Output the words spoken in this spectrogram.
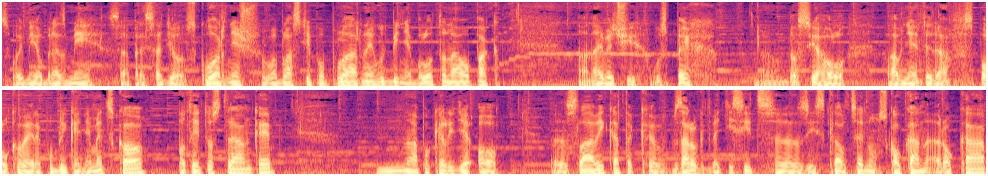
svojimi obrazmi sa presadil skôr než v oblasti populárnej hudby, nebolo to naopak. A najväčší úspech e, dosiahol hlavne teda v Spolkovej republike Nemecko po tejto stránke. No a pokiaľ ide o e, Slávika, tak za rok 2000 získal cenu Skokan roka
